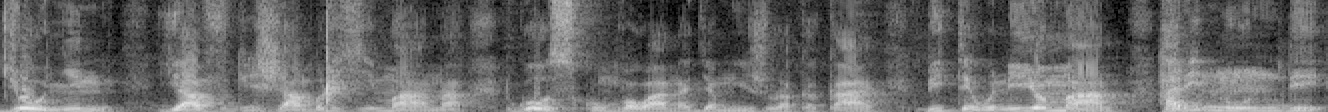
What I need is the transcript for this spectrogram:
Ryonyine yavuga ijambo ry'imana rwose ukumva wanajya mu ijoro aka kanya. Bitewe n'iyo mpano hari n'undi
